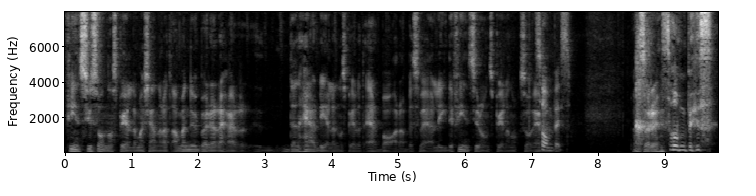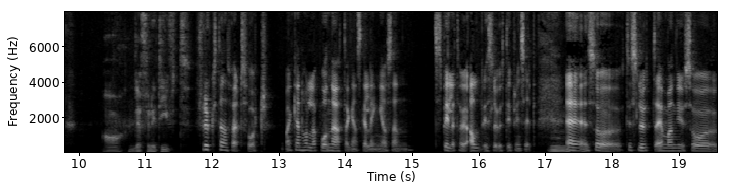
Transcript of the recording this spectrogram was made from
finns ju sådana spel där man känner att ja, men nu börjar det här Den här delen av spelet är bara besvärlig. Det finns ju de spelen också. Även- Zombies. Vad sa du? Zombies. Ja, definitivt. Fruktansvärt svårt. Man kan hålla på och nöta ganska länge och sen Spelet har ju aldrig slut i princip. Mm. Eh, så till slut är man ju så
